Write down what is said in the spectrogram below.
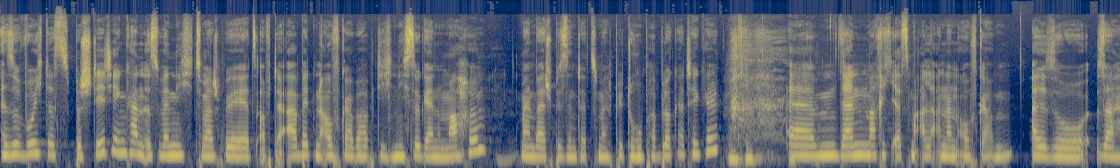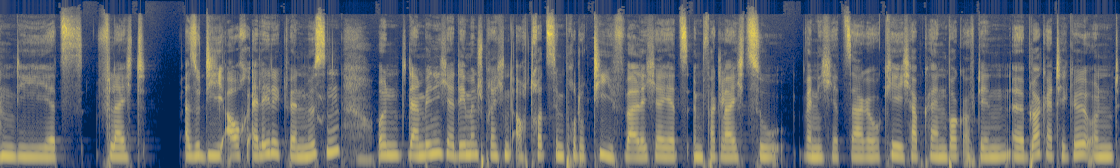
Also, wo ich das bestätigen kann, ist, wenn ich zum Beispiel jetzt auf der Arbeit eine Aufgabe habe, die ich nicht so gerne mache, mhm mein Beispiel sind da zum Beispiel Drupa-Blogartikel, ähm, dann mache ich erstmal alle anderen Aufgaben. Also Sachen, die jetzt vielleicht also die auch erledigt werden müssen. Und dann bin ich ja dementsprechend auch trotzdem produktiv, weil ich ja jetzt im Vergleich zu, wenn ich jetzt sage, okay, ich habe keinen Bock auf den äh, Blogartikel und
